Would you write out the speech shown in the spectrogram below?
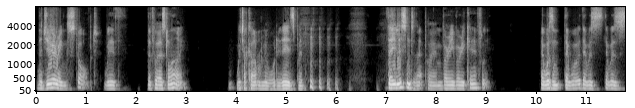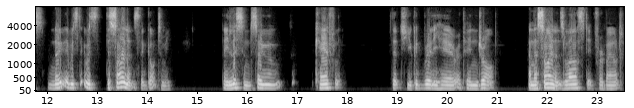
the jeering stopped with the first line which I can't remember what it is, but they listened to that poem very, very carefully. There wasn't there were there was there was no it was it was the silence that got to me. They listened so carefully that you could really hear a pin drop. And the silence lasted for about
